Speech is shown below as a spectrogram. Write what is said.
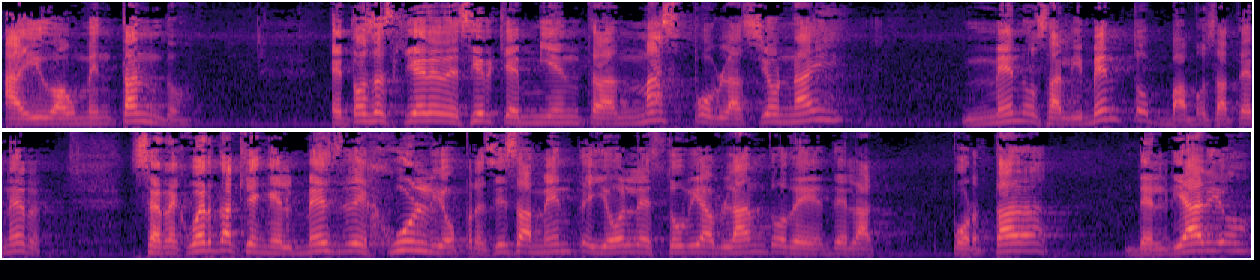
ha ido aumentando. Entonces quiere decir que mientras más población hay, menos alimento vamos a tener. Se recuerda que en el mes de julio, precisamente, yo le estuve hablando de, la portada del diario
